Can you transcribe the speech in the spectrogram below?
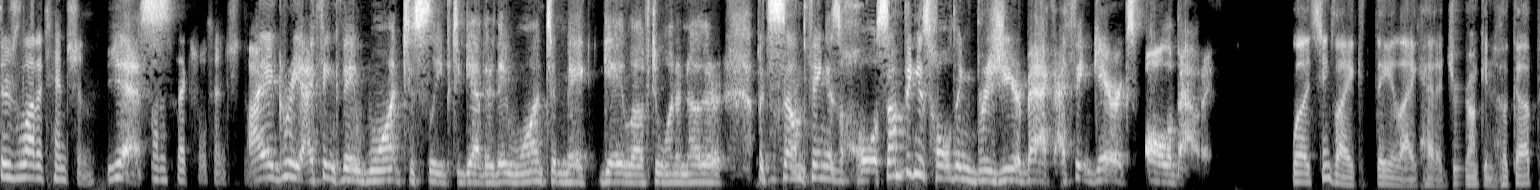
There's a lot of tension, Yes. a lot of sexual tension. I agree. I think they want to sleep together. They want to make gay love to one another, but something is whole. Something is holding Bashir back. I think Garak's all about it. well, it seems like they like had a drunken hookup.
